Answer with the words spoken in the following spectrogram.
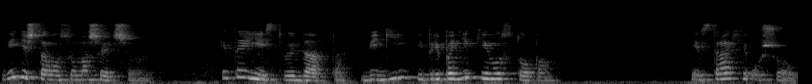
«Видишь того сумасшедшего? Это и есть твой датта. Беги и припади к его стопам». И в страхе ушел.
